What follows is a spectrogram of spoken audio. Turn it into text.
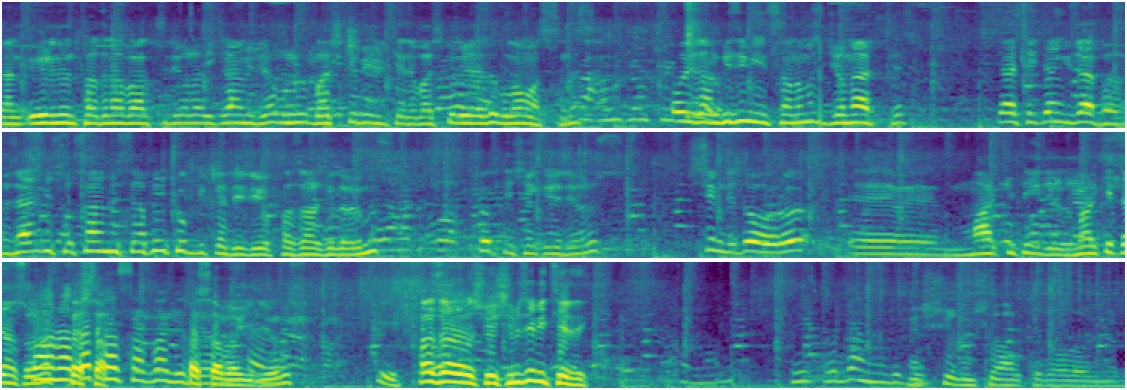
Yani ürünün tadına baktırıyorlar, ikram ediyor. Bunu başka bir ülkede, başka bir yerde bulamazsınız. O yüzden bizim insanımız cömerttir. Gerçekten güzel pazar. Özellikle sosyal mesafeye çok dikkat ediyor pazarcılarımız. Çok teşekkür ediyoruz. Şimdi doğru e, markete gidiyoruz. Marketten sonra, Sonra kasap. kasaba gidiyoruz. Kasaba gidiyoruz. İyi. Pazar alışverişimizi bitirdik. Biz buradan mı gidiyoruz? şuradan şu arkada olabilir.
